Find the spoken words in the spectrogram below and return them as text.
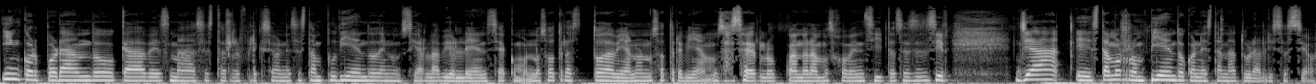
incorporando cada vez más estas reflexiones, están pudiendo denunciar la violencia como nosotras todavía no nos atrevíamos a hacerlo cuando éramos jovencitas. Es decir, ya estamos rompiendo con esta naturalización,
